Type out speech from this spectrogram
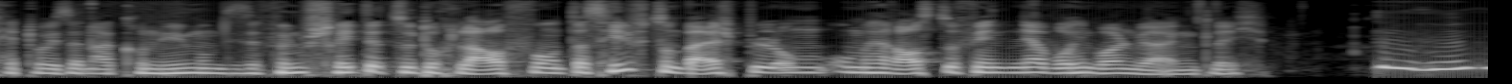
Catwo ist ein Akronym, um diese fünf Schritte zu durchlaufen und das hilft zum Beispiel, um, um herauszufinden, ja, wohin wollen wir eigentlich? Mhm.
